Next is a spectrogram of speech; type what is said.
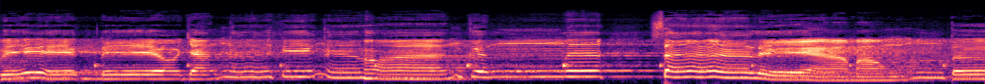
việc đều chẳng khiến hoàng kinh xa lìa mộng tưởng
